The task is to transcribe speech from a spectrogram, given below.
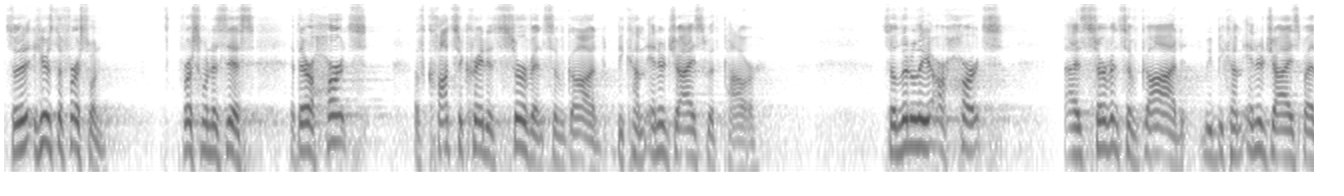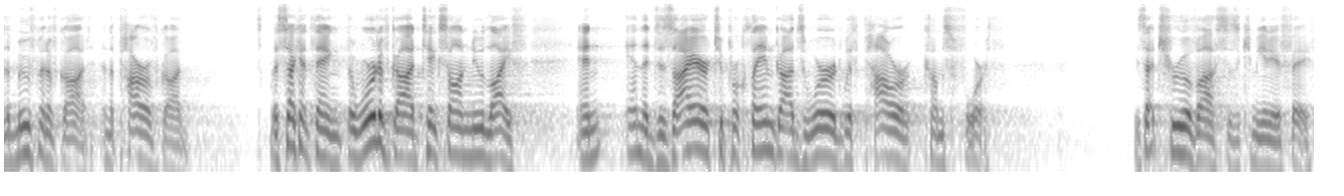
So here's the first one. First one is this that there are hearts of consecrated servants of God become energized with power. So, literally, our hearts as servants of God, we become energized by the movement of God and the power of God. The second thing, the Word of God takes on new life, and, and the desire to proclaim God's Word with power comes forth. Is that true of us as a community of faith?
